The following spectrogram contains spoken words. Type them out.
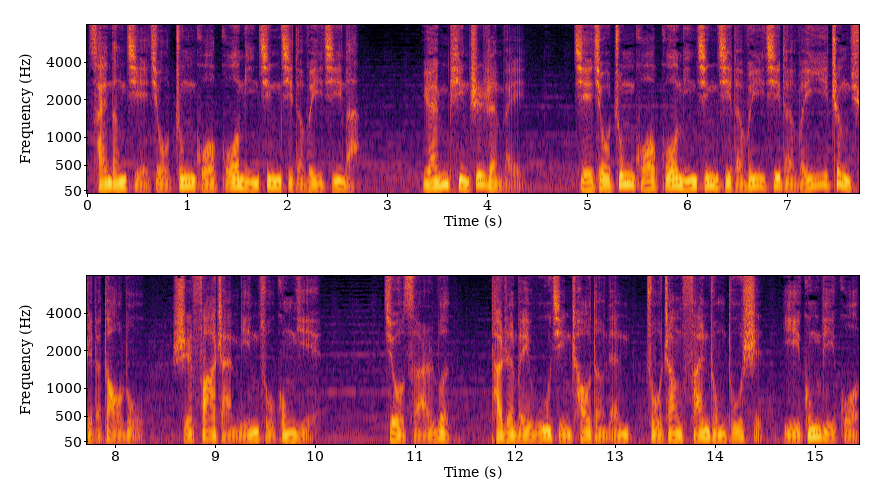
才能解救中国国民经济的危机呢？袁聘之认为。解救中国国民经济的危机的唯一正确的道路是发展民族工业。就此而论，他认为吴景超等人主张繁荣都市，以工立国，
